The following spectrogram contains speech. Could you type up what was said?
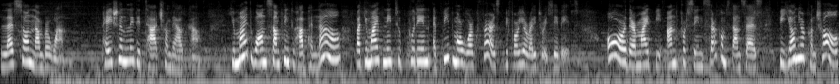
Lesson number one, patiently detach from the outcome. You might want something to happen now, but you might need to put in a bit more work first before you're ready to receive it. Or there might be unforeseen circumstances beyond your control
